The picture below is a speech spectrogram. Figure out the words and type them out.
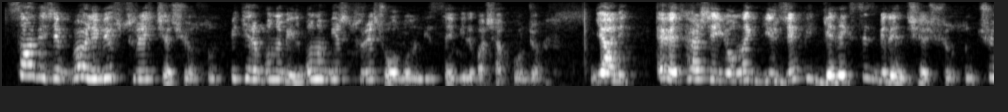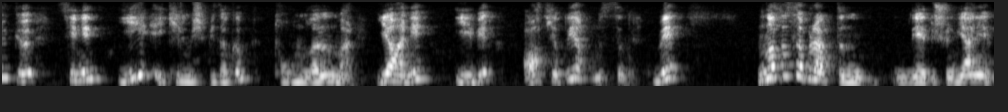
sadece böyle bir süreç yaşıyorsun. Bir kere bunu bil. Bunun bir süreç olduğunu bil sevgili Başak Burcu. Yani evet her şey yoluna girecek ve gereksiz bir endişe yaşıyorsun. Çünkü senin iyi ekilmiş bir takım tohumların var. Yani iyi bir altyapı yapmışsın ve nadasa bıraktın diye düşün. Yani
